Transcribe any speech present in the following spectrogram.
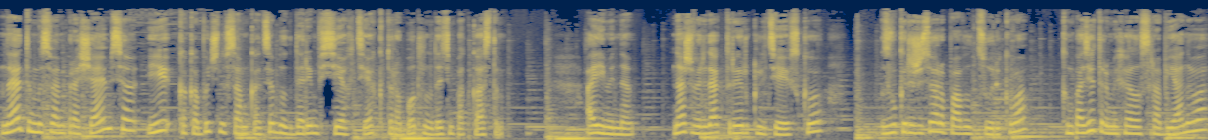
На этом мы с вами прощаемся и, как обычно, в самом конце благодарим всех тех, кто работал над этим подкастом. А именно, нашего редактора Ирку Литеевскую, звукорежиссера Павла Цурикова, композитора Михаила Срабьянова,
